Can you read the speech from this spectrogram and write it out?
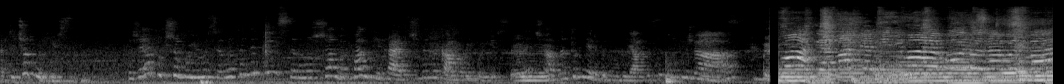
а ти чого боїшся? Каже, я поки що боюся, ну ти не бійся, ну що ми, фанки граємо, чи ти на камеру боїшся? Мгм. Нічого, на турнірі будемо боятися, тут не боїмося. Мафія, мафія піднімає гору на вибарі, проводить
